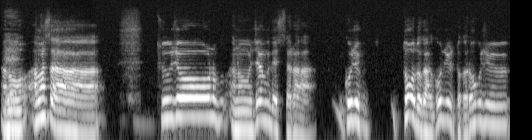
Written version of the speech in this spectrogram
あの、甘さ、通常のあのジャムでしたら、50、糖度が50とか60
